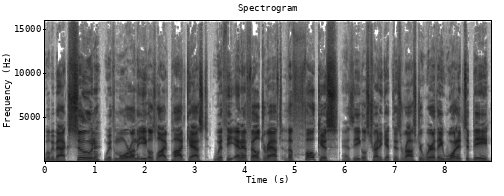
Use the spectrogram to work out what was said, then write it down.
We'll be back soon with more on the Eagles Live podcast with the NFL Draft, the focus as the Eagles try to get this roster where they want it to be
